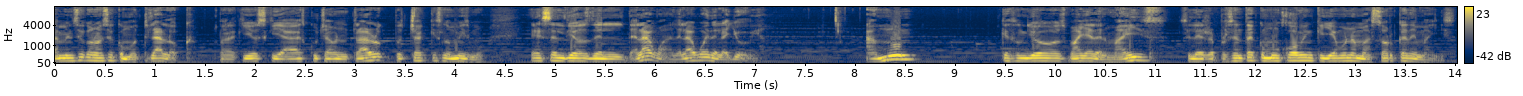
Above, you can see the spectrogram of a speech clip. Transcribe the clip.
también se conoce como Tlaloc. Para aquellos que ya escuchaban Tlaloc, pues Chak es lo mismo. Es el dios del, del agua, del agua y de la lluvia. Amun, que es un dios maya del maíz, se le representa como un joven que lleva una mazorca de maíz.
